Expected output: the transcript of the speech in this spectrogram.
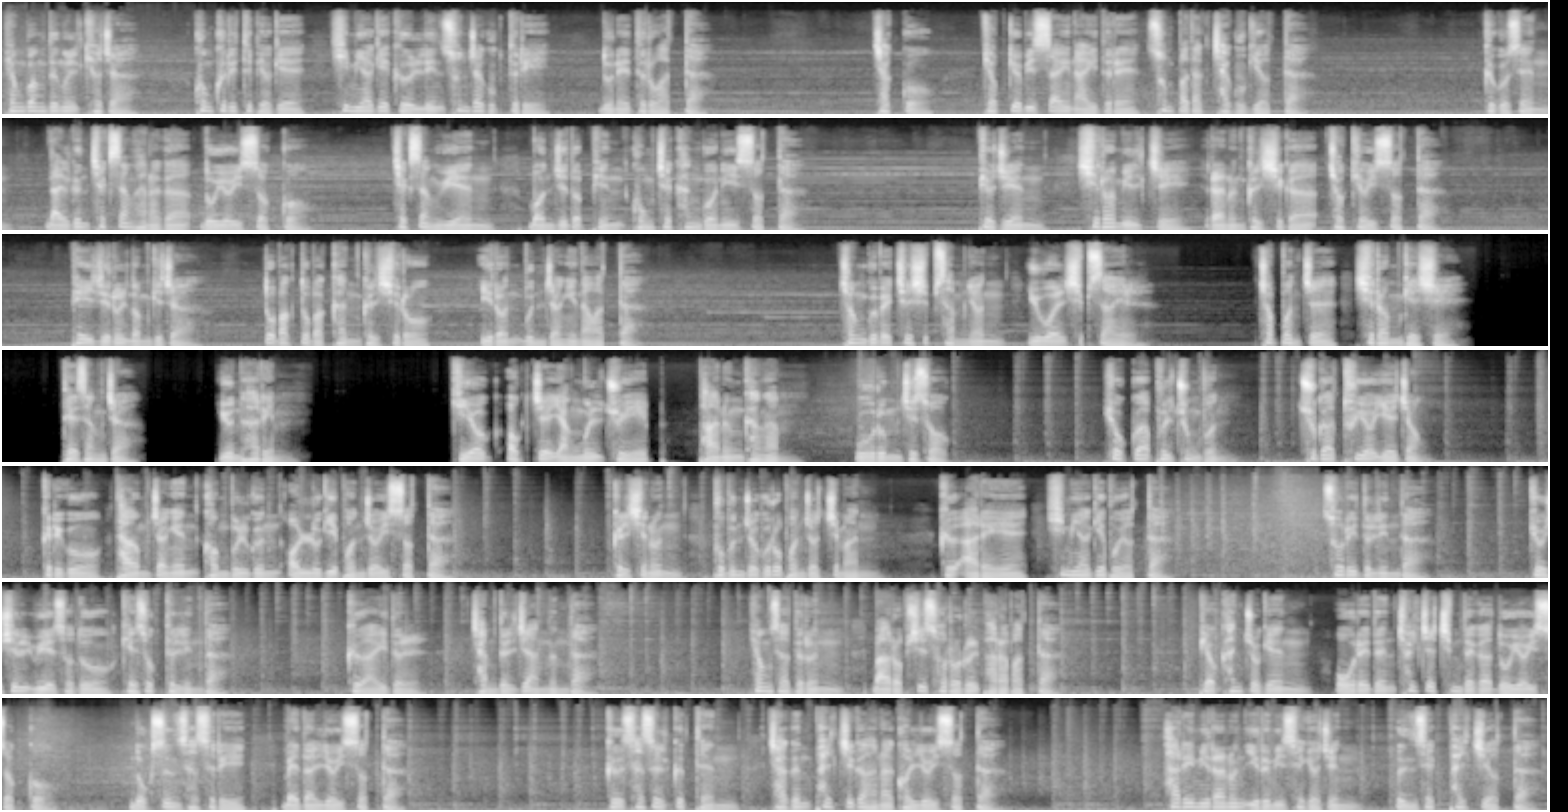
형광등을 켜자 콘크리트 벽에 희미하게 그을린 손자국들이 눈에 들어왔다. 작고 겹겹이 쌓인 아이들의 손바닥 자국이었다. 그곳엔 낡은 책상 하나가 놓여 있었고 책상 위엔 먼지 덮인 공책 한 권이 있었다. 표지엔 실험일지라는 글씨가 적혀 있었다. 페이지를 넘기자 또박또박한 글씨로 이런 문장이 나왔다. 1973년 6월 14일 첫 번째 실험 개시 대상자 윤하림 기억 억제 약물 주입 반응 강함 울음 지속 효과 불충분 추가 투여 예정 그리고 다음 장엔 검붉은 얼룩이 번져 있었다. 글씨는 부분적으로 번졌지만 그 아래에 희미하게 보였다. 소리 들린다. 교실 위에서도 계속 들린다. 그 아이들 잠들지 않는다. 형사들은 말없이 서로를 바라봤다. 벽 한쪽엔 오래된 철제 침대가 놓여 있었고 녹슨 사슬이 매달려 있었다. 그 사슬 끝엔 작은 팔찌가 하나 걸려 있었다. 하림이라는 이름이 새겨진 은색 팔찌였다.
